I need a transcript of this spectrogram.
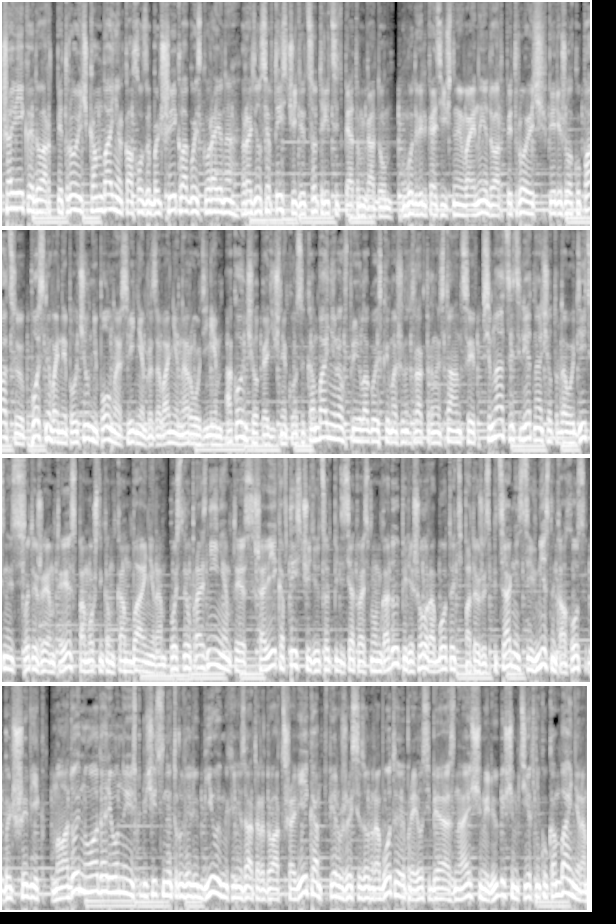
Шавейко Эдуард Петрович, комбайнер колхоза «Большевик» Логойского района, родился в 1935 году. В годы Великой Отечественной войны Эдуард Петрович пережил оккупацию, после войны получил неполное среднее образование на родине. Окончил годичные курсы комбайнеров при Логойской машино-тракторной станции. В 17 лет начал трудовую деятельность в этой же МТС помощником комбайнера. После упразднения МТС Шавейко в 1958 году перешел работать по той же специальности в местный колхоз «Большевик». Молодой, но одаренный, исключительно трудолюбивый механизатор Эдуард Шавейко в первый же сезон работы проявил себя знающим и любящим технику комбайнера.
